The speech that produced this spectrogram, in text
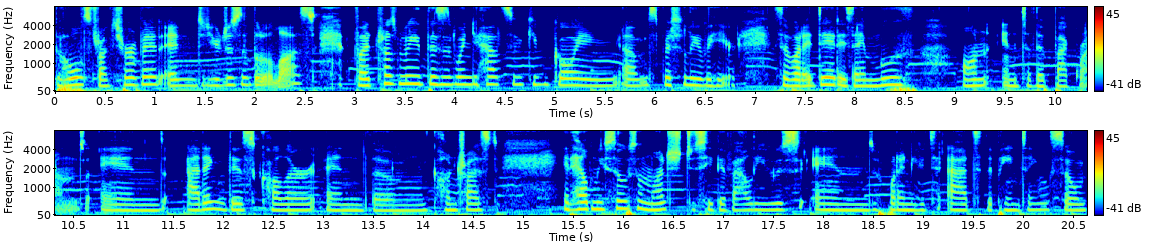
the whole structure of it and you're just a little lost. But trust me this is when you have to keep going um, especially over here. So what i did is i moved on into the background and adding this color and the um, contrast it helped me so so much to see the values and what i needed to add to the painting. So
